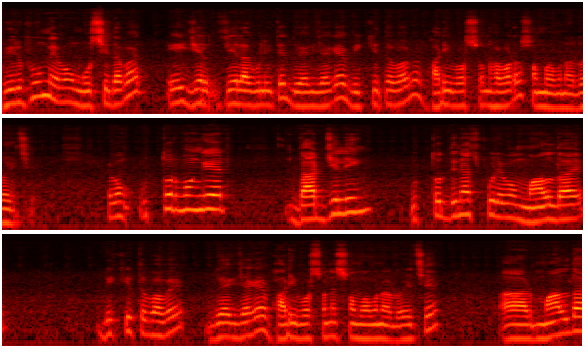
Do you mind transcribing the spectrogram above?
বীরভূম এবং মুর্শিদাবাদ, এই জেল- জেলাগুলিতে দু এক জায়গায় বিক্ষিপ্তভাবে ভারী বর্ষণ হওয়ারও সম্ভাবনা রয়েছে। এবং উত্তরবঙ্গের দার্জিলিং, উত্তর দিনাজপুর এবং মালদায় বিক্ষিপ্তভাবে দু এক জায়গায় ভারী বর্ষণের সম্ভাবনা রয়েছে। আর মালদা,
